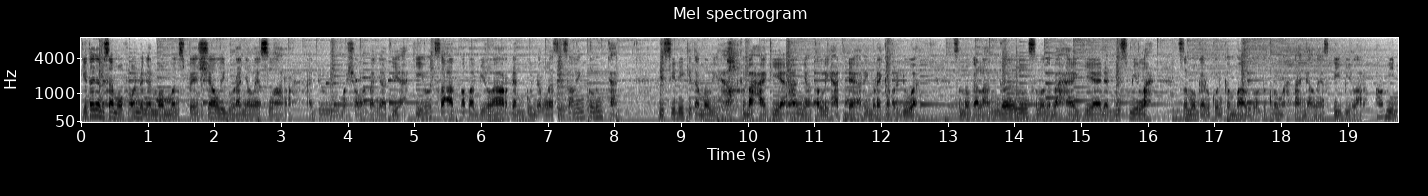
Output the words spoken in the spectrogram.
Kita hanya bisa move on dengan momen spesial liburannya Leslar. Aduh, Masya Allah banget ya, cute saat Papa Bilar dan Bunda Lesti saling pelukan. Di sini kita melihat kebahagiaan yang terlihat dari mereka berdua. Semoga langgeng, semoga bahagia, dan bismillah. Semoga rukun kembali untuk rumah tangga Lesti Bilar. Amin.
